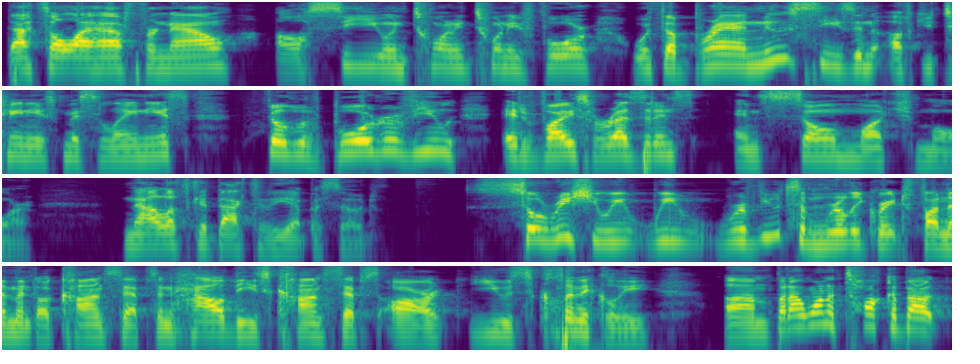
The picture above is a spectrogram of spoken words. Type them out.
That's all I have for now. I'll see you in 2024 with a brand new season of Cutaneous Miscellaneous filled with board review, advice for residents, and so much more. Now let's get back to the episode. So, Rishi, we, we reviewed some really great fundamental concepts and how these concepts are used clinically. Um, but I want to talk about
